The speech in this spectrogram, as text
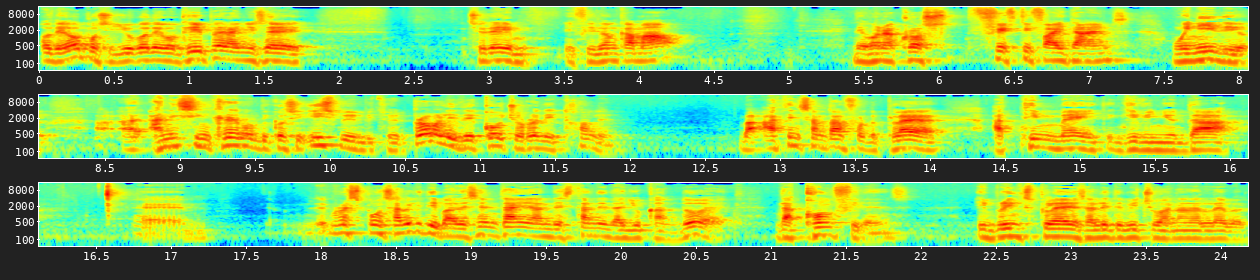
Or the opposite, you go to the goalkeeper and you say, today, if you don't come out, they're going to cross 55 times. We need you. And it's incredible because it is between. Probably the coach already told him. But I think sometimes for the player, a teammate giving you that um, responsibility, but at the same time understanding that you can do it, that confidence, it brings players a little bit to another level.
